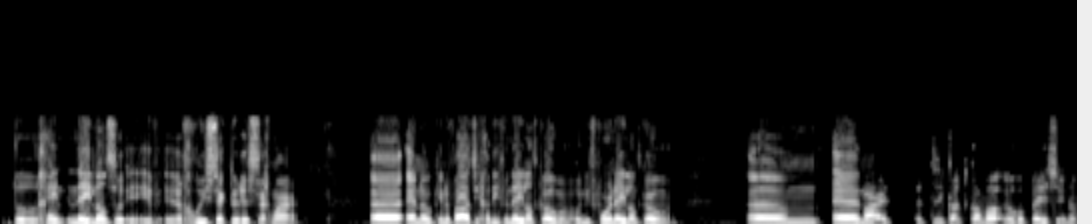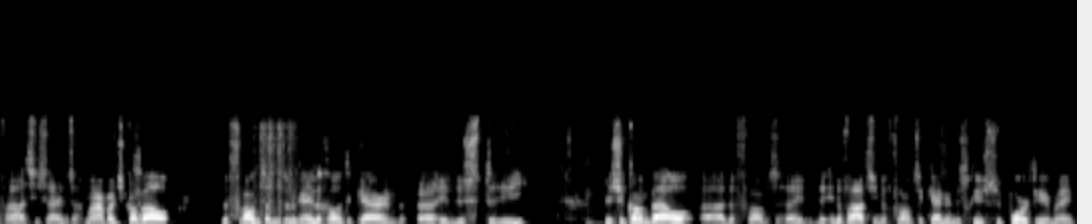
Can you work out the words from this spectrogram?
dat het geen Nederlandse groeisector is, zeg maar. Uh, en ook innovatie gaat niet van Nederland komen. Ook niet voor Nederland komen. Um, en... Maar het, het, kan wel Europese innovatie zijn, zeg maar. Want je kan ja. wel... De Fransen hebben natuurlijk een hele grote kernindustrie. Uh, dus je kan wel uh, de, Franse, de innovatie in de Franse kernindustrie supporten hiermee.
